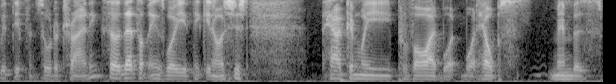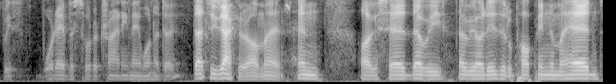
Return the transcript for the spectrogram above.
with different sort of training. So is that something as well you think you know it's just how can we provide what, what helps members with whatever sort of training they want to do? That's exactly right, mate. And like I said, there'll be there'll be ideas that'll pop into my head.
